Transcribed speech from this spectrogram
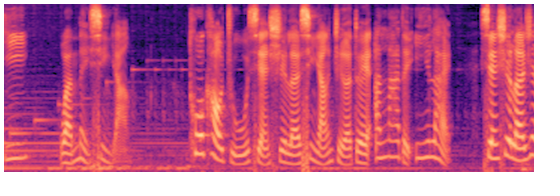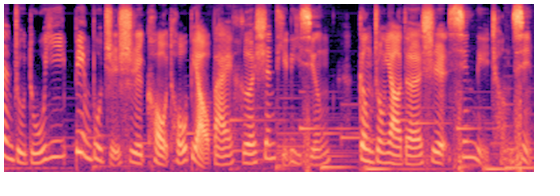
一、完美信仰，托靠主显示了信仰者对安拉的依赖，显示了认主独一并不只是口头表白和身体力行，更重要的是心理诚信。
